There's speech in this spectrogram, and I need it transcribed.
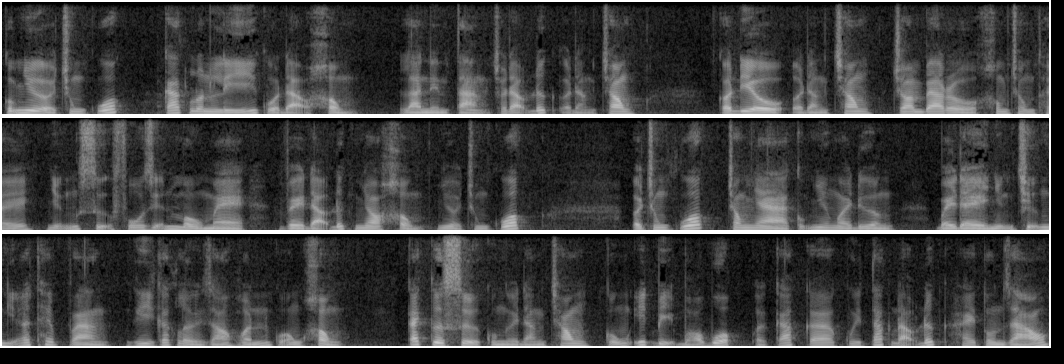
Cũng như ở Trung Quốc, các luân lý của đạo khổng là nền tảng cho đạo đức ở đằng trong. Có điều ở đằng trong, John Barrow không trông thấy những sự phô diễn màu mè về đạo đức nho khổng như ở Trung Quốc. Ở Trung Quốc, trong nhà cũng như ngoài đường, bày đầy những chữ nghĩa thép vàng ghi các lời giáo huấn của ông khổng. Cách cư xử của người đàng trong cũng ít bị bó buộc bởi các uh, quy tắc đạo đức hay tôn giáo.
